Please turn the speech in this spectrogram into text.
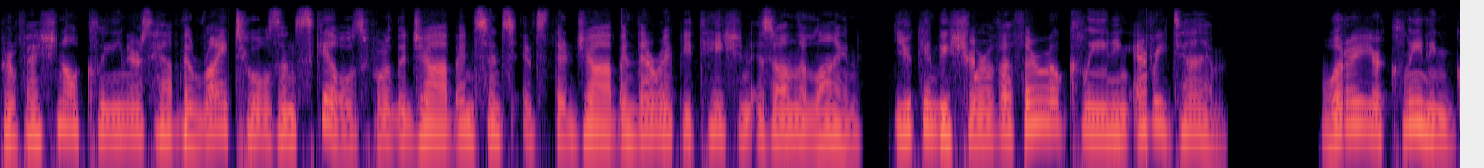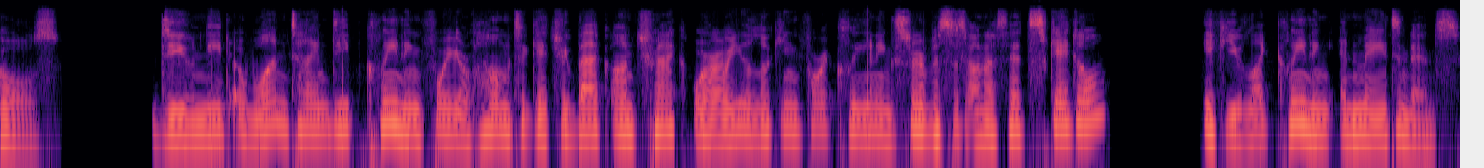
Professional cleaners have the right tools and skills for the job and since it's their job and their reputation is on the line, you can be sure of a thorough cleaning every time. What are your cleaning goals? Do you need a one-time deep cleaning for your home to get you back on track or are you looking for cleaning services on a set schedule? If you like cleaning and maintenance,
